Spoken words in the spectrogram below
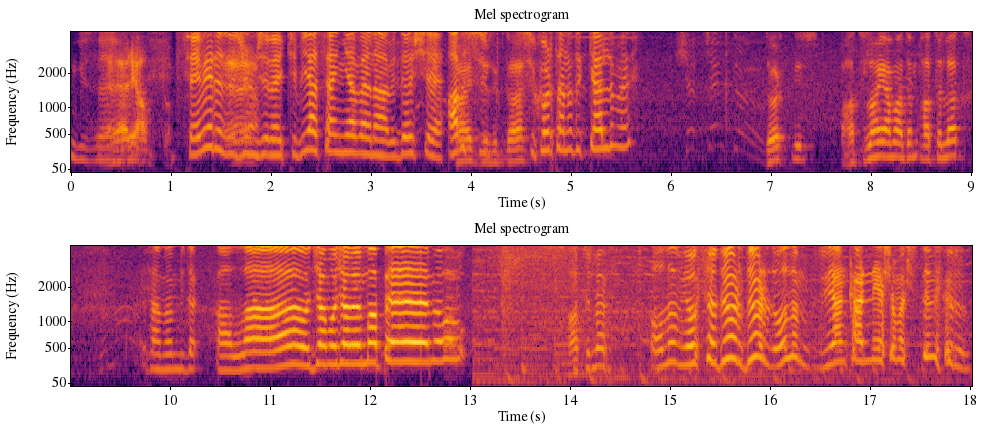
Güzel. Neler yaptı? Severiz Neler hücumcu rakibi. Ya sen ya ben abi döşe. Abi çocuklar. skor tanıdık geldi mi? 4-1. Hatırlayamadım. Hatırlat. Hemen bir dakika. Allah hocam hocam Mbappe. Mbappe. Hatırlat. Oğlum yoksa dur dur oğlum reenkarne yaşamak istemiyorum.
